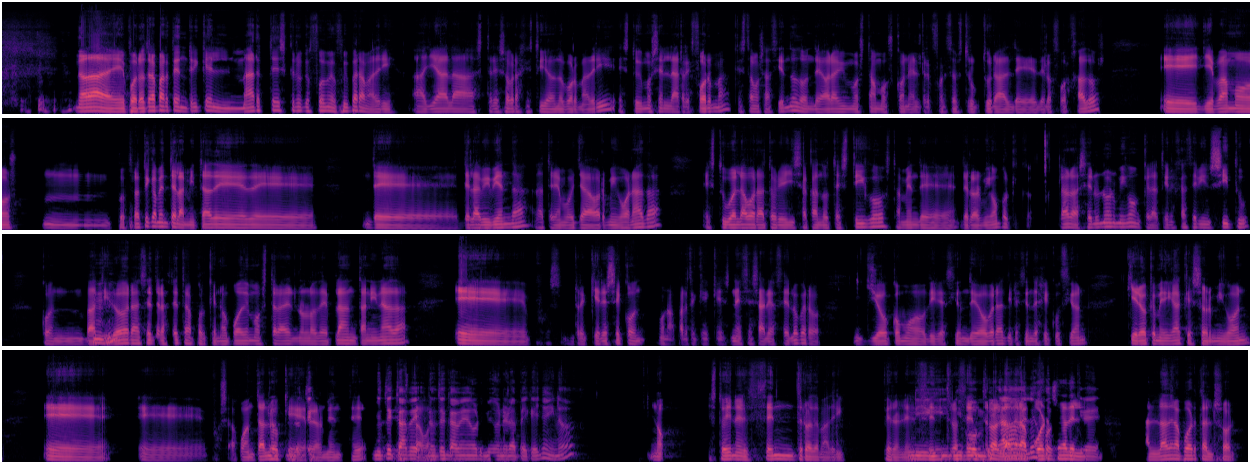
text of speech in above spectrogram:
Nada, eh, por otra parte, Enrique, el martes creo que fue, me fui para Madrid. Allá las tres obras que estoy dando por Madrid. Estuvimos en la reforma que estamos haciendo, donde ahora mismo estamos con el refuerzo estructural de, los forjados. Eh, llevamos mm, pues prácticamente la mitad de, de la vivienda, la tenemos ya hormigonada estuve en el laboratorio y sacando testigos también de, del hormigón, porque claro, a ser un hormigón que la tienes que hacer in situ, con batidora, etcétera, etcétera, porque no podemos traernos de planta ni nada, eh, pues requiere ese, con, bueno, aparte que, es necesario hacerlo, pero yo como dirección de obra, dirección de ejecución, quiero que me diga que ese hormigón eh, eh, pues aguanta lo que realmente... ¿No te cabe, ¿no te cabe hormigonera pequeña y nada? No, estoy en el centro de Madrid, pero en el centro, centro, al lado de la puerta del al lado de la Puerta del Sol.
